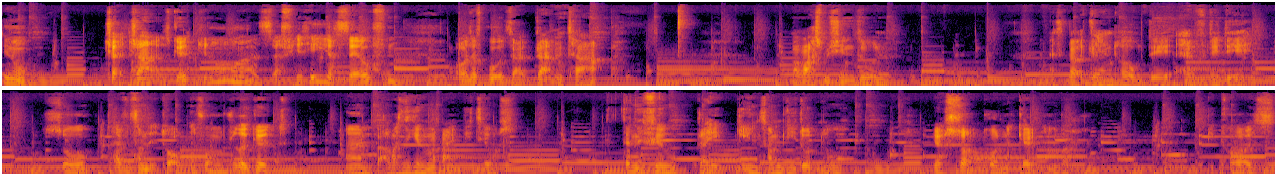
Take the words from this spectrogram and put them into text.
you know, chit chat is good. You know, that's if you hear yourself and all I've got is that dripping tap my washing machine's on. It's about Groundhog Day every day. So having somebody to talk to on the phone was really good, um, but I wasn't giving my bank details. Didn't feel right giving somebody you don't know your sort of code and account number because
